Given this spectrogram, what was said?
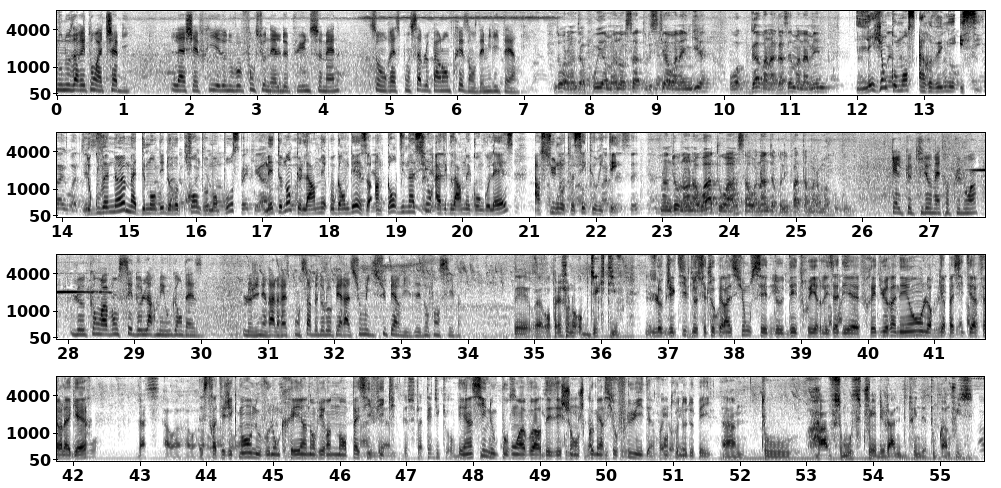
Nous nous arrêtons à Tchabi. La chefferie est de nouveau fonctionnelle depuis une semaine. Son responsable parle en présence des militaires. Les gens commencent à revenir ici. Le gouverneur m'a demandé de reprendre mon poste maintenant que l'armée ougandaise, en coordination avec l'armée congolaise, assure notre sécurité. Quelques kilomètres plus loin, le camp avancé de l'armée ougandaise. Le général responsable de l'opération y supervise les offensives. Uh, L'objectif de cette opération, c'est de détruire les ADF, réduire à néant leur capacité à faire la guerre. Stratégiquement, nous voulons créer un environnement pacifique et ainsi nous pourrons avoir des échanges commerciaux fluides entre nos deux pays.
